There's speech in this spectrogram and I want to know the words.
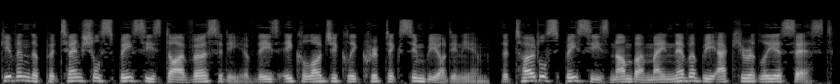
Given the potential species diversity of these ecologically cryptic Symbiodinium, the total species number may never be accurately assessed.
